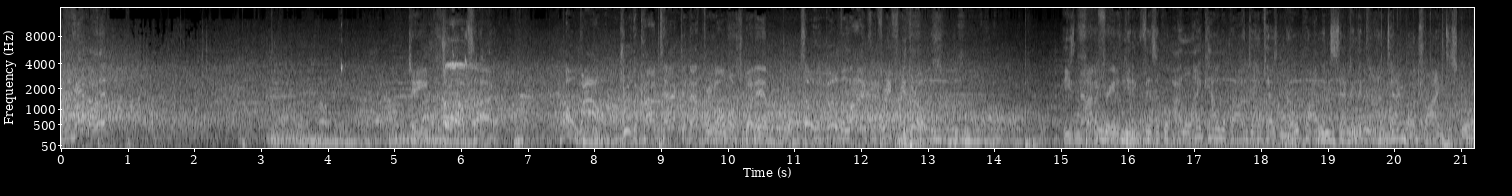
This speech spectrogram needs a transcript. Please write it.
Got a hand on it. James outside. And that three almost went in. So he'll go to the line for three free throws. He's not afraid of getting physical. I like how LeBron James has no problem accepting the contact while trying to score.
